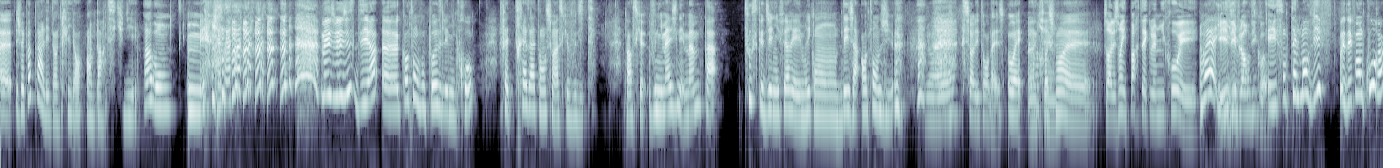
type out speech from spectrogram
Euh, je vais pas parler d'un client en particulier, Ah bon? Mais mais je vais juste dire euh, quand on vous pose les micros, faites très attention à ce que vous dites parce que vous n'imaginez même pas tout ce que Jennifer et Emmerich ont déjà entendu Ouais. sur les tournages. Ouais, franchement, euh, Genre les gens ils partent avec le micro et, ouais, et ils vivent leur vie quoi. et ils sont tellement vifs. Des fois, on court, hein.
